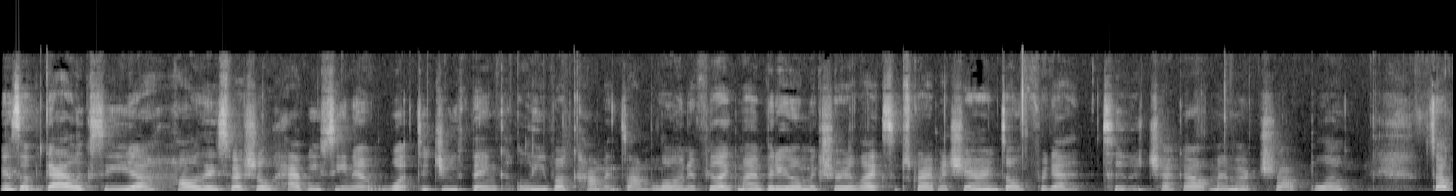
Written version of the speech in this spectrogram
Guardians of Galaxy holiday special. Have you seen it? What did you think? Leave a comment down below. And if you like my video, make sure you like, subscribe, and share. And don't forget to check out my merch shop below. So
